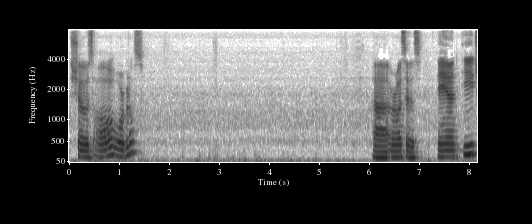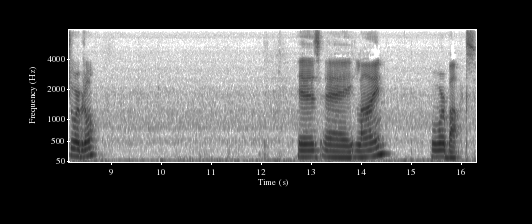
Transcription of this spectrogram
shows all orbitals, uh, or let's say this, and each orbital is a line or box.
